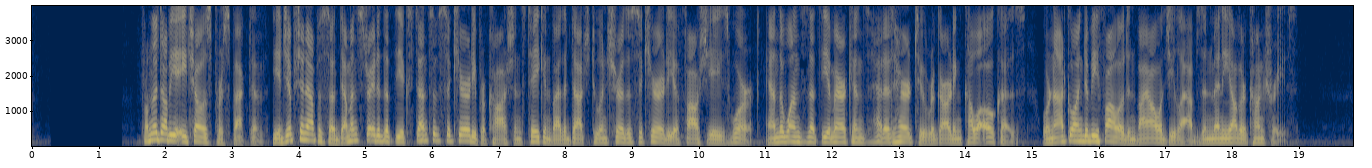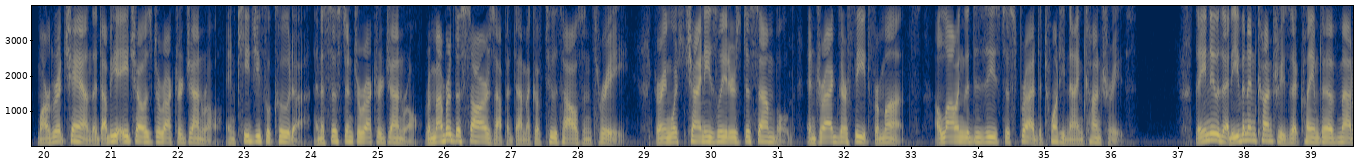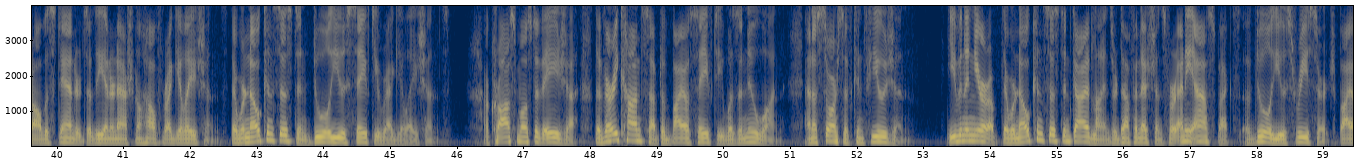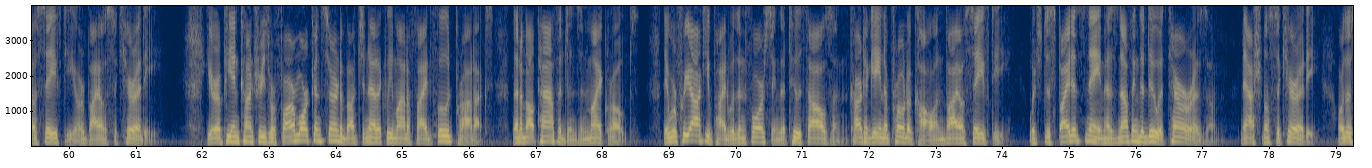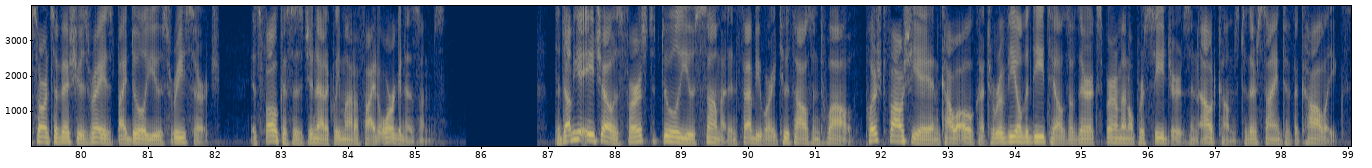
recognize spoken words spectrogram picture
From the WHO's perspective, the Egyptian episode demonstrated that the extensive security precautions taken by the Dutch to ensure the security of Fauchier's work, and the ones that the Americans had adhered to regarding Kawaoka's, were not going to be followed in biology labs in many other countries. Margaret Chan, the WHO's Director General, and Keiji Fukuda, an Assistant Director General, remembered the SARS epidemic of 2003, during which Chinese leaders dissembled and dragged their feet for months, allowing the disease to spread to 29 countries. They knew that even in countries that claimed to have met all the standards of the international health regulations, there were no consistent dual use safety regulations. Across most of Asia, the very concept of biosafety was a new one and a source of confusion. Even in Europe, there were no consistent guidelines or definitions for any aspects of dual use research, biosafety, or biosecurity. European countries were far more concerned about genetically modified food products than about pathogens and microbes. They were preoccupied with enforcing the 2000 Cartagena Protocol on biosafety, which, despite its name, has nothing to do with terrorism, national security, or the sorts of issues raised by dual use research. Its focus is genetically modified organisms. The WHO's first dual use summit in February 2012 pushed Fauci and Kawaoka to reveal the details of their experimental procedures and outcomes to their scientific colleagues.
